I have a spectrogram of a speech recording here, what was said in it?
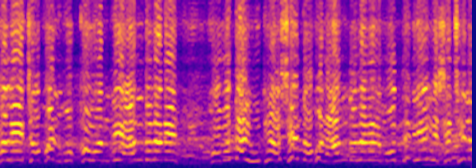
সালে যখন মুখ্যমন্ত্রী আন্দোলনের ক্ষমতায় উঠে আসে তখন আন্দোলনের মধ্যে দিয়ে এসেছিল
